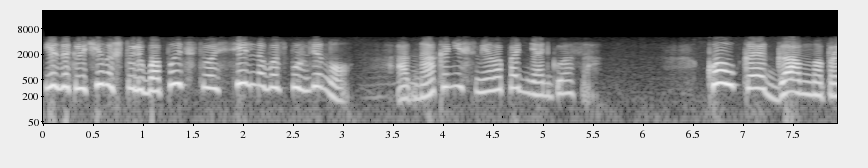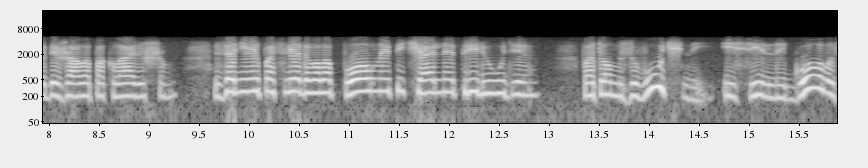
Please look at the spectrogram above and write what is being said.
и заключила, что любопытство сильно возбуждено, однако не смела поднять глаза. Колкая гамма пробежала по клавишам, за ней последовала полная печальная прелюдия. Потом звучный и сильный голос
